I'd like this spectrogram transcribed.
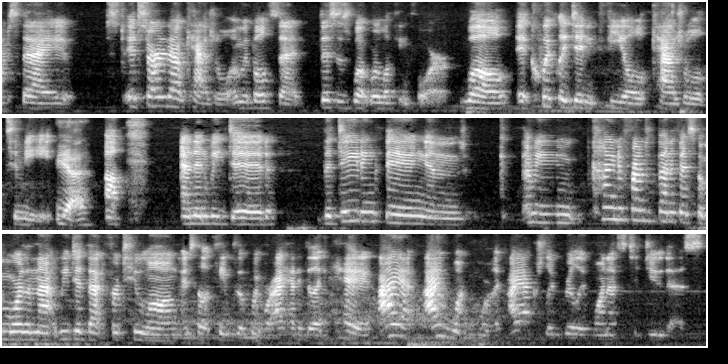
apps that I, it started out casual and we both said, this is what we're looking for. Well, it quickly didn't feel casual to me. Yeah. Uh, and then we did the dating thing and I mean, kind of friends with benefits, but more than that, we did that for too long until it came to the point where I had to be like, "Hey, I I want more. Like, I actually really want us to do this,"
